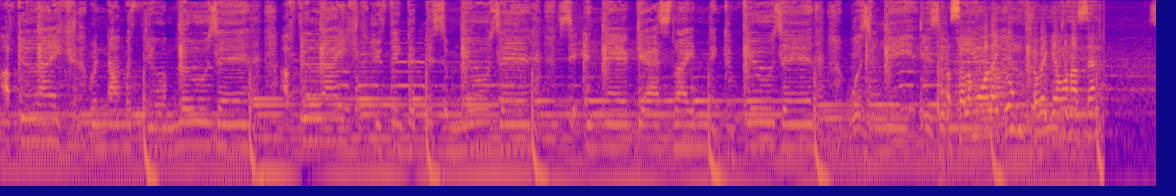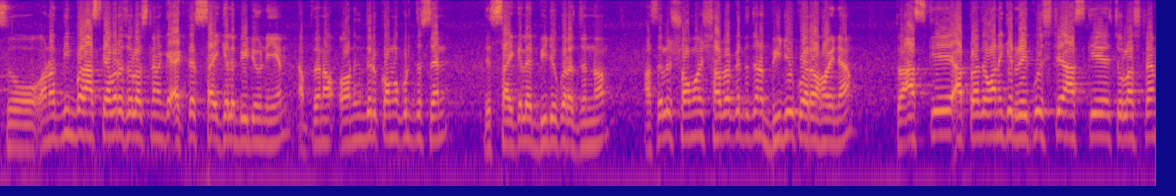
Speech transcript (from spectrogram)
I feel like when I'm with you, I'm losing. I feel like you think that this amusing. Sitting there gaslighting and confusing. Was it me? Is it? আসসালামু আলাইকুম সবাই সো অনেকদিন পর আজকে আবারও চলে আসলাম একটা সাইকেলের ভিডিও নিয়ে আপনারা অনেকদিন ধরে করতেছেন যে সাইকেলের ভিডিও করার জন্য আসলে সময় সাবেকের জন্য ভিডিও করা হয় না তো আজকে আপনাদের অনেকের রিকোয়েস্টে আজকে চলে আসলাম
